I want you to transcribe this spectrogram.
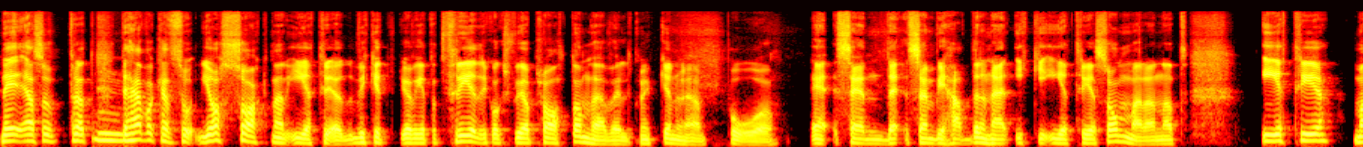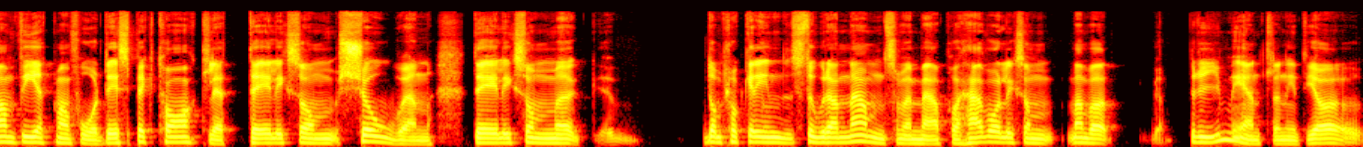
Nej, alltså för att mm. det här var katastrof. Jag saknar E3, vilket jag vet att Fredrik också, vi har pratat om det här väldigt mycket nu här på, eh, sen, sen vi hade den här icke E3-sommaren. Att E3, man vet man får. Det är spektaklet, det är liksom showen, det är liksom... Eh, de plockar in stora namn som är med på. Här var liksom, man bara, jag bryr mig egentligen inte. Jag,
